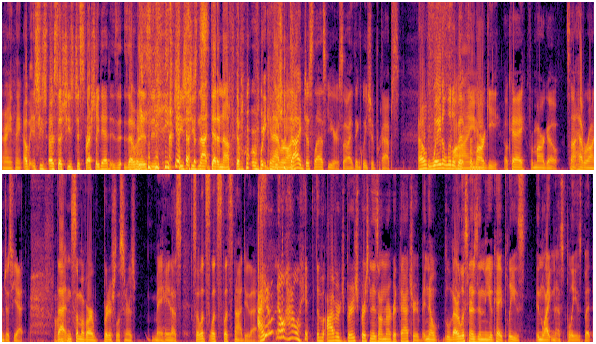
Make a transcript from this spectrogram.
or anything. Oh, she's oh, so she's just freshly dead. Is, it, is that what it is? yes. She's she's not dead enough that we can have she her on. She died just last year, so I think we should perhaps Oh, wait a little fine. bit for Margie, okay? For Margot. Let's not have her on just yet. Fine. That and some of our British listeners may hate us. So let's let's let's not do that. I don't know how hip the average British person is on Margaret Thatcher. But you know, our listeners in the UK, please enlighten us, please. But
